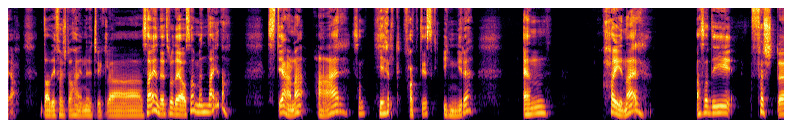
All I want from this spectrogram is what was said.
ja, da de første haiene utvikla seg. Det trodde jeg også, men nei da. Stjerna er sånn helt faktisk yngre enn haiene er. Altså, de første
